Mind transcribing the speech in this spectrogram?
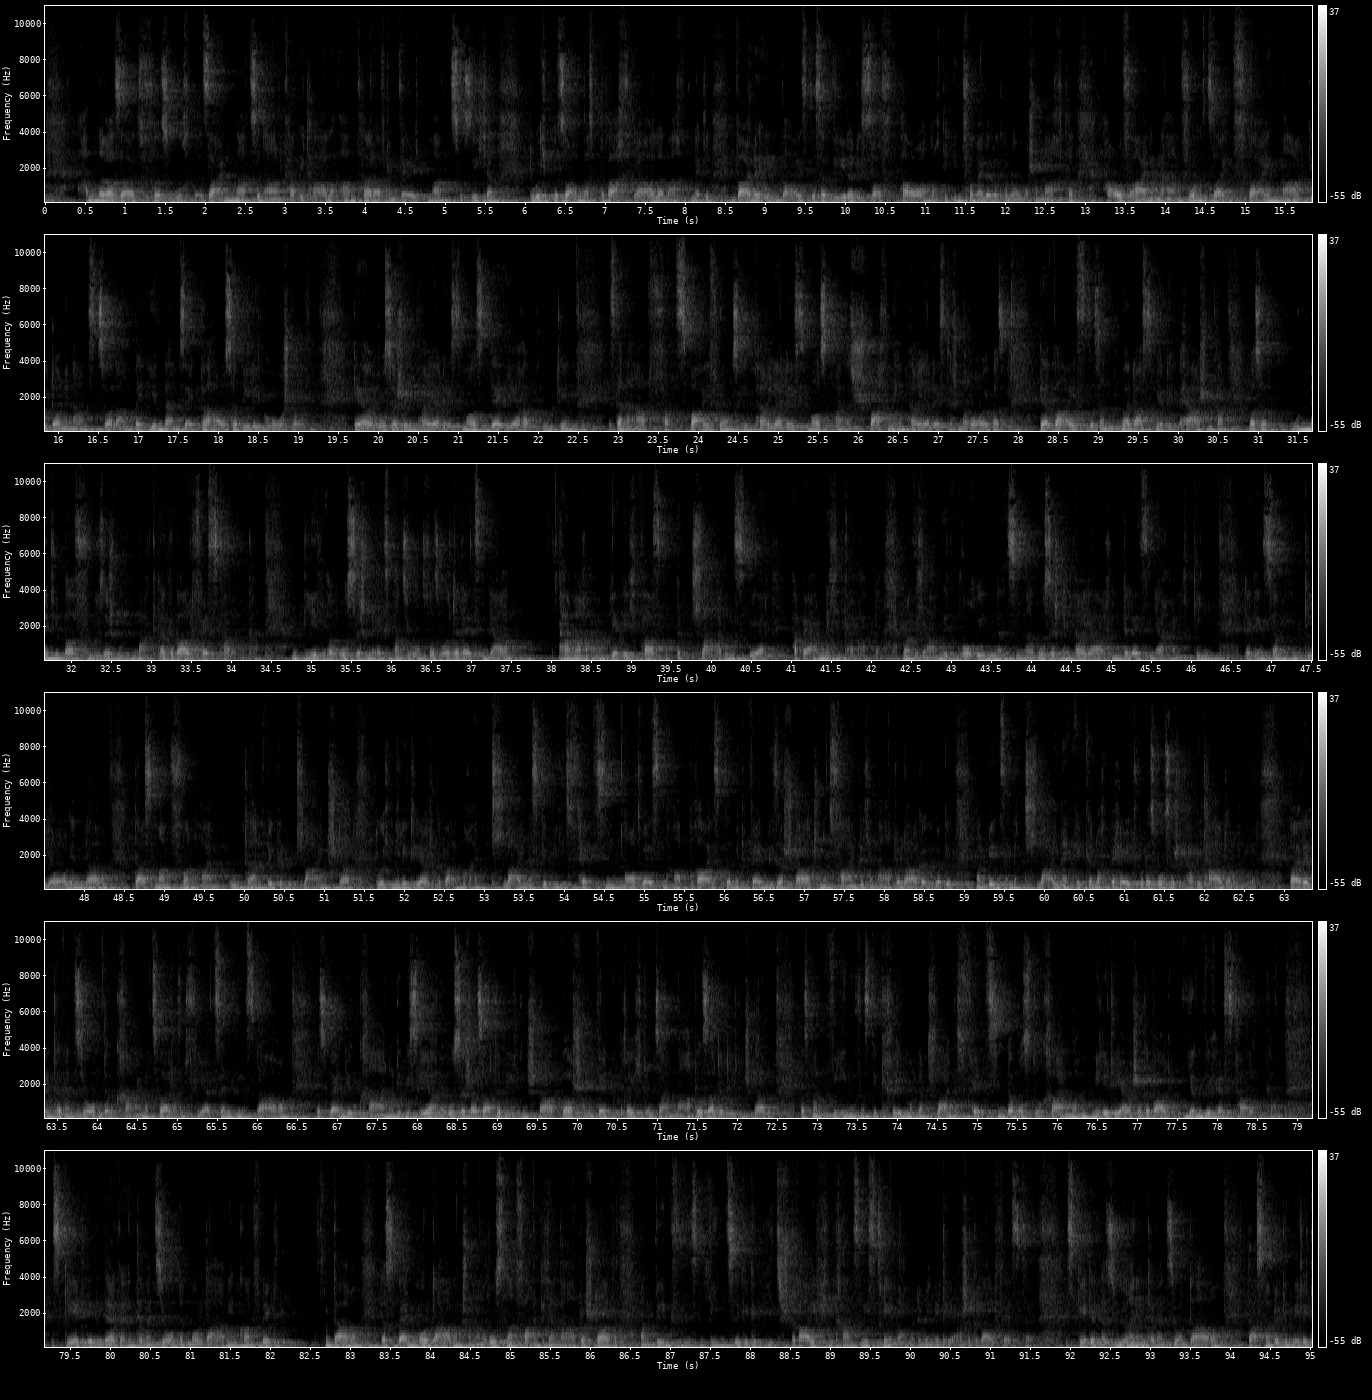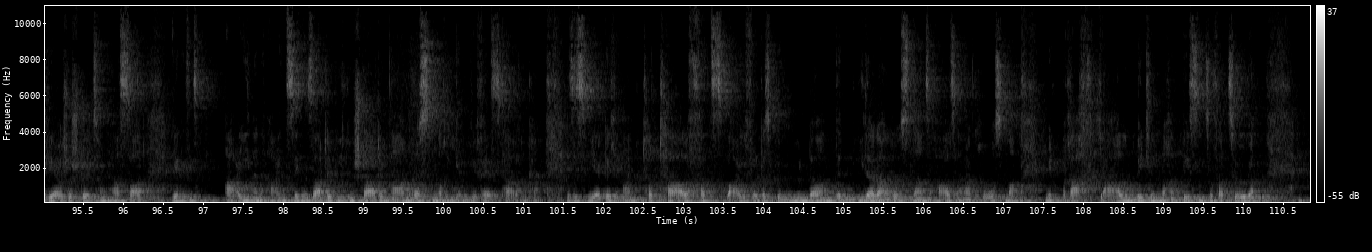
andererseits versucht, seinen nationalen Kapitalanteil auf dem Weltmarkt zu sichern durch besonders brachiale Machtmittel, weil er eben weiß, dass er weder die Softpower noch die informelle ökonomische Macht hat, auf einem in Anführungszeichen freien Markt die Dominanz zu erlangen bei irgendeinem Sektor außer billigen Rohstoffen. Der russische Imperialismus der Ära Putin ist eine Art Verzweiflungsimperialismus eines schwachen imperialistischen Räubers, der weiß, dass er nur das wirklich beherrschen kann, was er unmittelbar physisch mit nackter Gewalt festhalten kann. Und die russischen Expansionsversuche der letzten Jahre haben auch einen wirklich fast beklagenswert erbärmlichen Charakter. Wenn man sich ansieht, worin es in der russischen Imperialkrieg der letzten Jahre eigentlich ging, da ging es dann in Georgien darum, dass man von einem unterentwickelten Kleinstaat durch militärische Gewalt noch ein kleines Gebietsfetzen im Nordwesten abreißt, damit, wenn dieser Staat schon ins feindliche NATO-Lager übergeht, man wenigstens eine kleine Ecke noch behält, wo das russische Kapital dominiert. Bei der Intervention der Ukraine 2014 ging es darum, dass wenn die Ukraine, die bisher ein russischer Satellitenstaat war, schon wegbricht und zu einem NATO-Satellitenstaat, dass man wenigstens die Krim und ein kleines Fetzen der Ostukraine noch mit militärischer Gewalt irgendwie festhalten kann. Es geht in der Intervention den Moldawien-Konflikt darum, dass wenn Moldawien schon ein russlandfeindlicher NATO-Staat ist, man wenigstens dieses winzige Gebietsstreifchen Transnistrien noch mit militärischer Gewalt festhält. Es geht in der Syrien-Intervention darum, dass man durch die militärische Stützung Assad wenigstens einen einzigen Satellitenstaat im Nahen Osten noch irgendwie festhalten kann. Es ist wirklich ein total verzweifeltes Bemühen darum, den Niedergang Russlands als einer Großmacht mit brachialen Mitteln noch ein bisschen zu verzögern.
